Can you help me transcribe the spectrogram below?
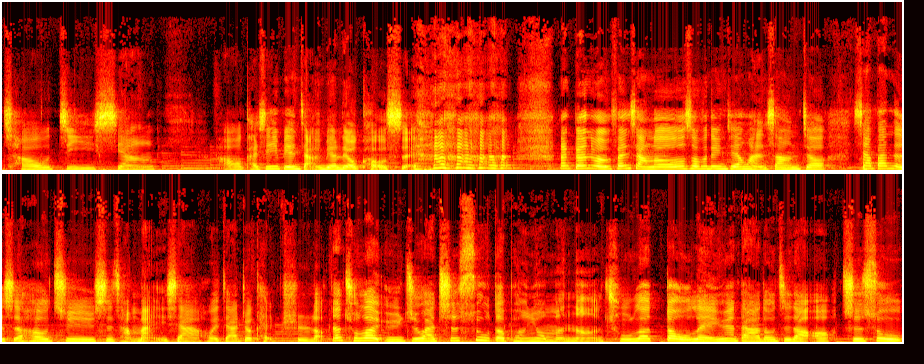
超级香！好，凯西一边讲一边流口水。那跟你们分享喽，说不定今天晚上就下班的时候去市场买一下，回家就可以吃了。那除了鱼之外，吃素的朋友们呢？除了豆类，因为大家都知道哦，吃素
